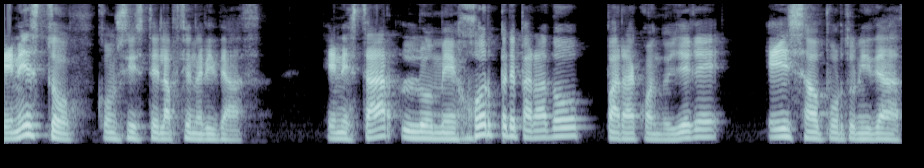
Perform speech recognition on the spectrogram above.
En esto consiste la opcionalidad, en estar lo mejor preparado para cuando llegue esa oportunidad,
